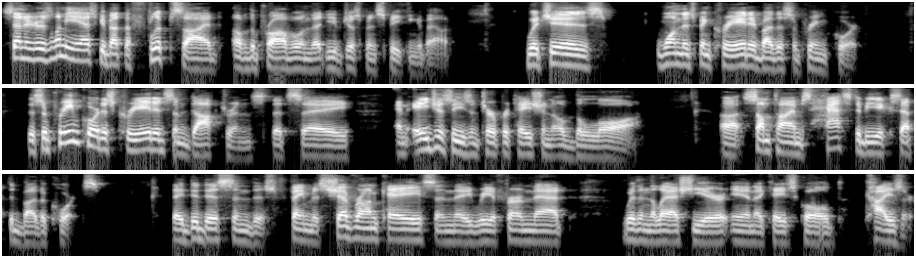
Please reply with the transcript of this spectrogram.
Senators, let me ask you about the flip side of the problem that you've just been speaking about, which is one that's been created by the Supreme Court. The Supreme Court has created some doctrines that say an agency's interpretation of the law uh, sometimes has to be accepted by the courts. They did this in this famous Chevron case, and they reaffirmed that within the last year in a case called Kisor.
